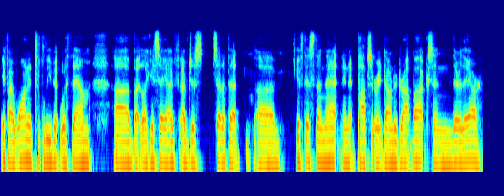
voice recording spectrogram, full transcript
if I wanted to leave it with them, uh, but like I say, I've I've just set up that uh, if this then that, and it pops it right down to Dropbox, and there they are.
